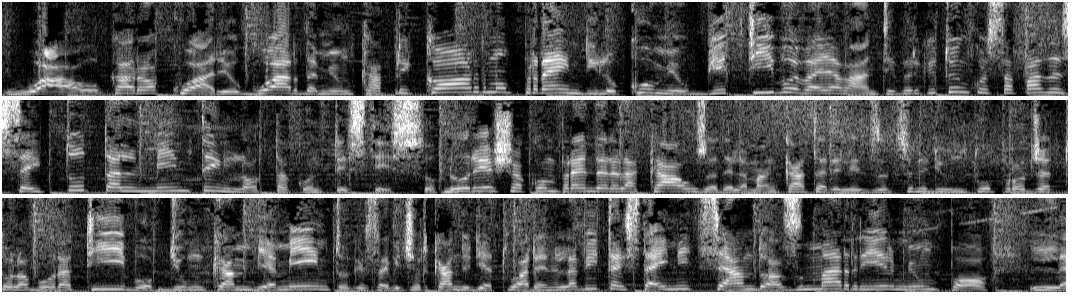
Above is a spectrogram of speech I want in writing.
Wow! Caro Acquario, guardami un Capricorno, prendilo come obiettivo e vai avanti perché tu in questa fase sei totalmente in lotta con te stesso. Non riesci a comprendere la causa della mancata realizzazione di un tuo progetto lavorativo, di un cambiamento che stavi cercando di attuare nella vita e stai iniziando a smarrirmi un po' il,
